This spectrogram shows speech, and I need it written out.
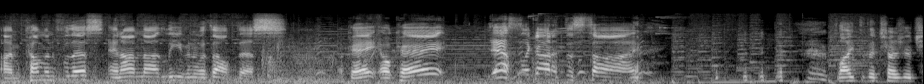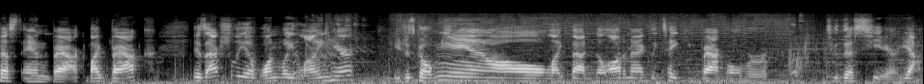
I'm coming for this, and I'm not leaving without this. Okay, okay. Yes, I got it this time! Fly to the treasure chest and back. By back, there's actually a one-way line here. You just go meow like that, and they'll automatically take you back over to this here. Yeah,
